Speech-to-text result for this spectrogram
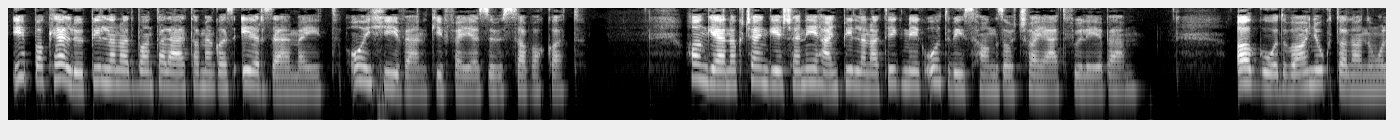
épp a kellő pillanatban találta meg az érzelmeit, oly híven kifejező szavakat. Hangjának csengése néhány pillanatig még ott vízhangzott saját fülében. Aggódva, nyugtalanul,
